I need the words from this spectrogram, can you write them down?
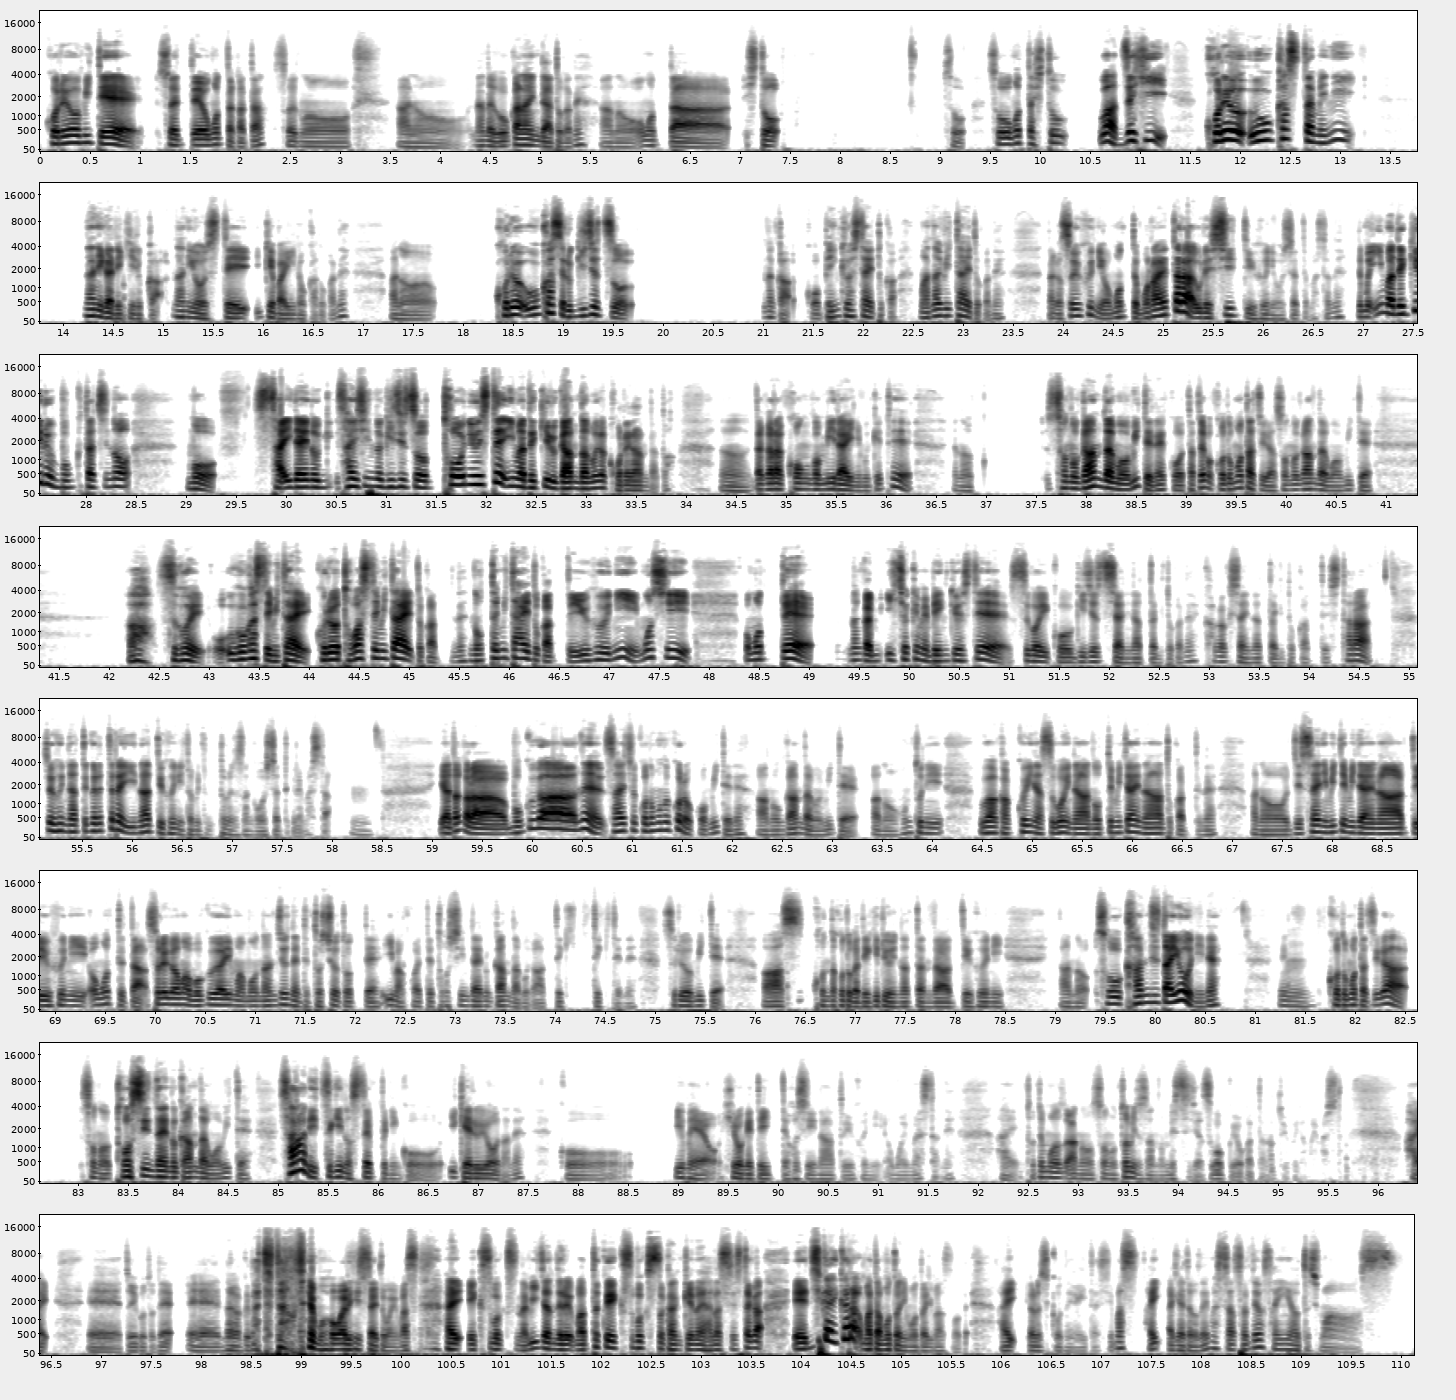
これを見て、そうやって思った方、その、あの、なんだ動かないんだとかね、あの、思った人、そう、そう思った人は、ぜひ、これを動かすために、何ができるか、何をしていけばいいのかとかね。あの、これを動かせる技術を、なんか、こう、勉強したいとか、学びたいとかね。なんかそういう風に思ってもらえたら嬉しいっていう風におっしゃってましたね。でも今できる僕たちの、もう、最大の、最新の技術を投入して今できるガンダムがこれなんだと。うん。だから今後未来に向けて、あの、そのガンダムを見てね、こう、例えば子供たちがそのガンダムを見て、あ、すごい、動かしてみたい、これを飛ばしてみたい。とかってね、乗ってみたいとかっていう風に、もし、思って、なんか一生懸命勉強して、すごいこう技術者になったりとかね、科学者になったりとかってしたら、そういう風になってくれたらいいなっていう風に富田さんがおっしゃってくれました。うん。いや、だから、僕がね、最初子供の頃こう見てね、あの、ガンダム見て、あの、本当に、うわ、かっこいいな、すごいな、乗ってみたいな、とかってね、あの、実際に見てみたいな、っていうふうに思ってた。それがまあ僕が今もう何十年で年を取って、今こうやって等身大のガンダムがあってきてきてね、それを見て、ああ、こんなことができるようになったんだ、っていうふうに、あの、そう感じたようにね、うん、子供たちが、その等身大のガンダムを見て、さらに次のステップにこう、いけるようなね、こう、夢を広げていってほしいなというふうに思いましたね。はい。とても、あの、その富田さんのメッセージはすごく良かったなというふうに思いました。はい。えー、ということで、えー、長くなっちゃったので、もう終わりにしたいと思います。はい。Xbox ナビチャンネル、全く Xbox と関係ない話でしたが、えー、次回からまた元に戻りますので、はい。よろしくお願いいたします。はい。ありがとうございました。それではサインアウトします。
